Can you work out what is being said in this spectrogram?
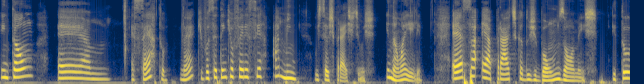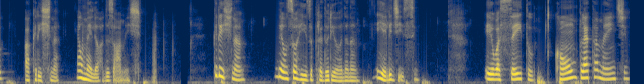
Então, é, é certo né, que você tem que oferecer a mim os seus préstimos e não a ele. Essa é a prática dos bons homens. E tu, ó Krishna, é o melhor dos homens. Krishna deu um sorriso para Duryodhana e ele disse: Eu aceito completamente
